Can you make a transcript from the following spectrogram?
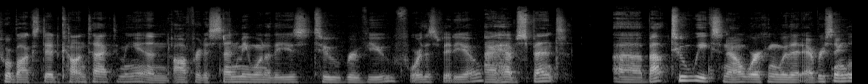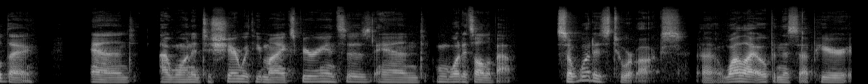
Tourbox did contact me and offer to send me one of these to review for this video. I have spent uh, about two weeks now working with it every single day and I wanted to share with you my experiences and what it's all about. So what is Tourbox? Uh, while I open this up here,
